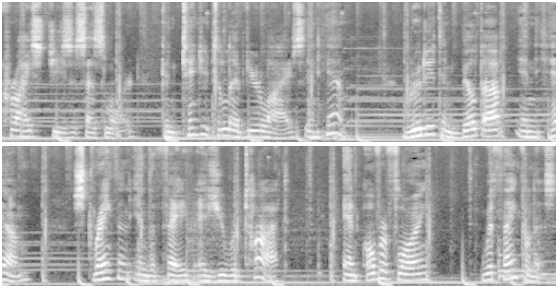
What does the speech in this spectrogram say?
Christ Jesus as Lord, continue to live your lives in Him, rooted and built up in Him, strengthened in the faith as you were taught, and overflowing with thankfulness.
